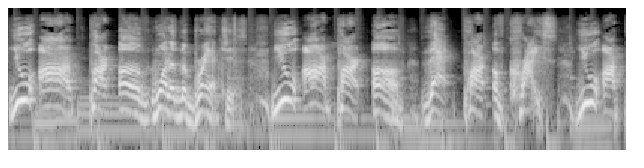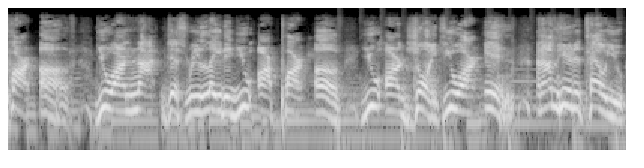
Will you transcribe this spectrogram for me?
You are part of one of the branches. You are part of that part of Christ. You are part of. You are not just related. You are part of. You are joint. You are in. And I'm here to tell you,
